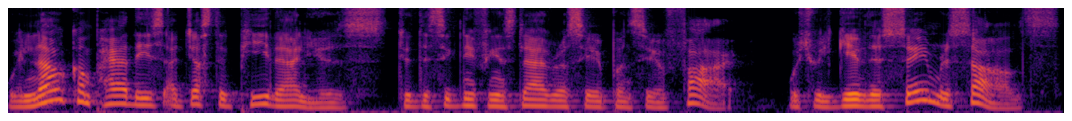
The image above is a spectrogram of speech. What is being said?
We'll now compare these adjusted p-values to the significance level of 0.05, which will give the same results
